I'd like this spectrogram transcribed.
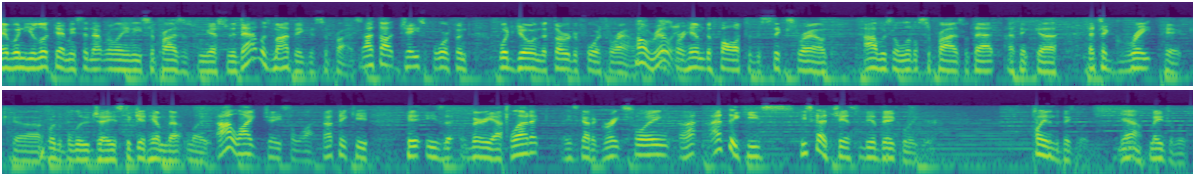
And when you looked at me and said, not really any surprises from yesterday, that was my biggest surprise. I thought Jace Bohrofen would go in the third or fourth round. Oh, really? And for him to fall to the sixth round, I was a little surprised with that. I think uh, that's a great pick uh, for the Blue Jays to get him that late. I like Jace a lot. I think he, he he's very athletic. He's got a great swing. I, I think he's he's got a chance to be a big leaguer playing in the big leagues. Yeah. Major leagues.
